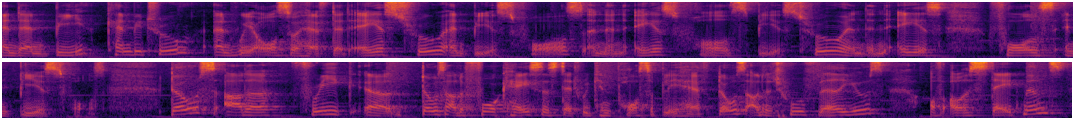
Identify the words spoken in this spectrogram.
and then B can be true and we also have that A is true and B is false and then A is false, B is true and then A is false and B is false. Those are the three, uh, those are the four cases that we can possibly have. Those are the truth values of our statements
